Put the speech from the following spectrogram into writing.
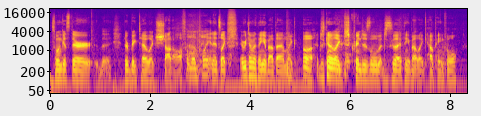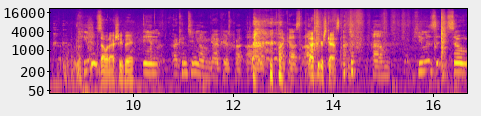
someone gets their the, their big toe like shot off at one and it's like every time I think about that I'm like oh it just kind of like just cringes a little bit just because I think about like how painful He was that would actually be. in. Uh, continue on Guy Pearce pro- uh, podcast. Um, Guy Pearce cast. um, he was so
